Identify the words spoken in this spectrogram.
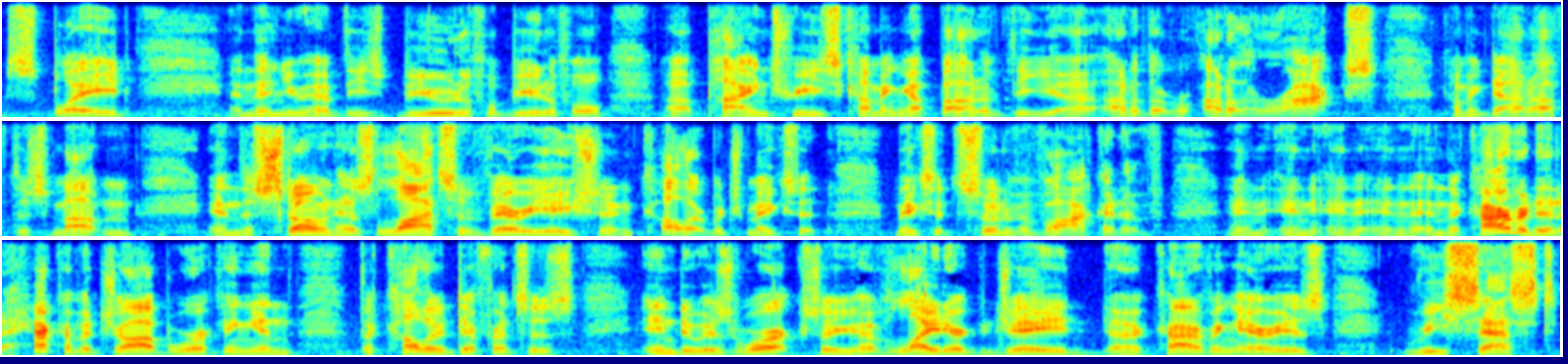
displayed and then you have these beautiful, beautiful uh, pine trees coming up out of the uh, out of the out of the rocks coming down off this mountain, and the stone has lots of variation in color, which makes it makes it sort of evocative. And and, and, and, and the carver did a heck of a job working in the color differences into his work. So you have lighter jade uh, carving areas recessed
